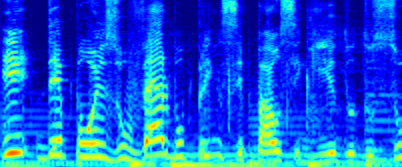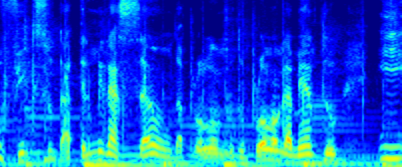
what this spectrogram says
E depois o verbo principal seguido do sufixo da terminação da prolong do prolongamento ing,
